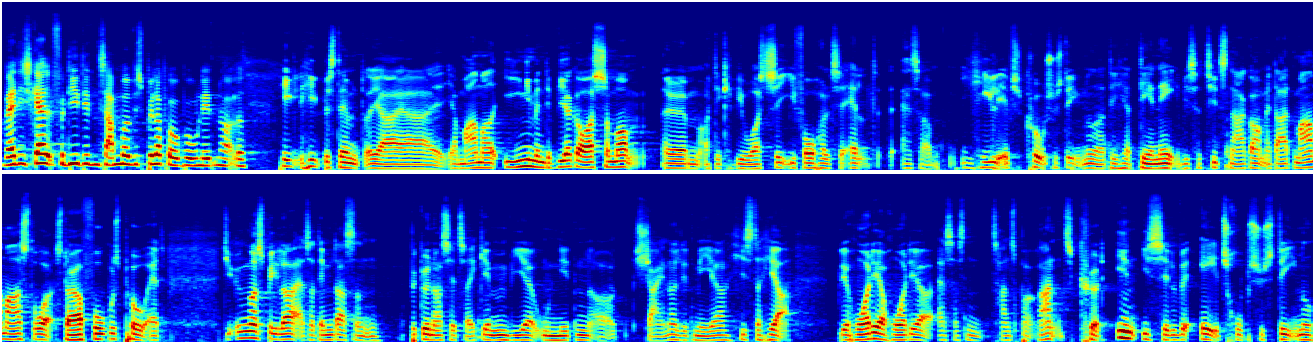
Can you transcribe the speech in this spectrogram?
hvad de skal, fordi det er den samme måde, vi spiller på på U19-holdet. Helt, helt bestemt, og jeg er, jeg er meget, meget enig, men det virker også som om, øhm, og det kan vi jo også se i forhold til alt, altså i hele FCK-systemet og det her DNA, vi så tit snakker om, at der er et meget, meget stor, større fokus på, at de yngre spillere, altså dem, der sådan begynder at sætte sig igennem via U19 og shiner lidt mere, hister her, bliver hurtigere og hurtigere altså sådan transparent kørt ind i selve A-trup-systemet,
